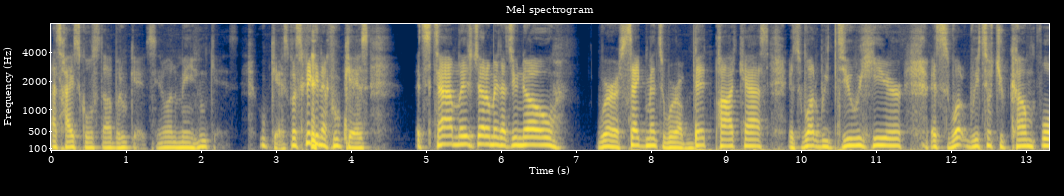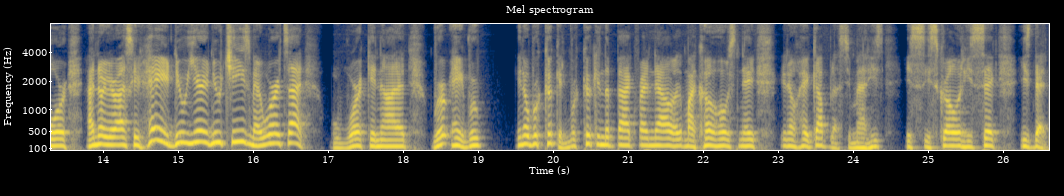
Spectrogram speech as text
That's high school stuff. But who cares? You know what I mean? Who cares? Who cares? But speaking of who cares, it's time, ladies and gentlemen. As you know, we're a segment. We're a bit podcast. It's what we do here. It's what we. It's what you come for. I know you're asking, hey, new year, new cheese, man. Where it's at? We're working on it. We're hey, we're you know we're cooking. We're cooking the back right now. My co-host Nate. You know, hey, God bless you, man. He's he's he's growing. He's sick. He's dead.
